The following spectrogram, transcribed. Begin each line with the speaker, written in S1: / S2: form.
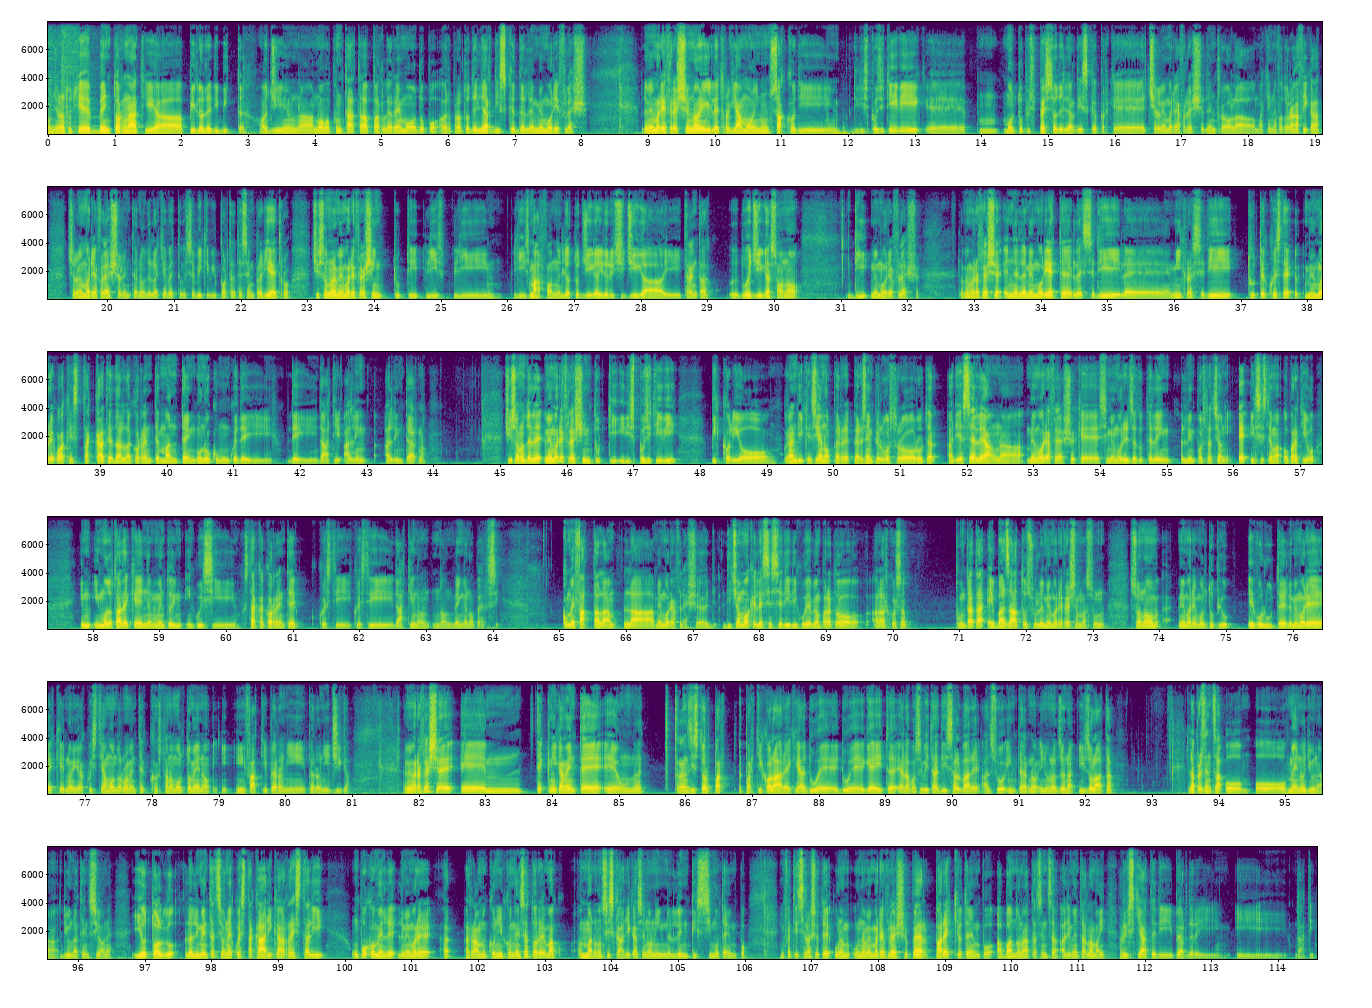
S1: Buongiorno a tutti e bentornati a Pillole di Bit. Oggi in una nuova puntata parleremo, dopo aver parlato degli hard disk, delle memorie flash. Le memorie flash noi le troviamo in un sacco di, di dispositivi, eh, molto più spesso degli hard disk perché c'è la memoria flash dentro la macchina fotografica, c'è la memoria flash all'interno della chiavetta USB che vi portate sempre dietro, ci sono le memorie flash in tutti gli, gli, gli smartphone, gli 8 GB, i 12 GB, i 32 GB sono di memoria flash. La memoria flash è nelle memoriette, l'SD, le micro SD, tutte queste memorie qua che staccate dalla corrente mantengono comunque dei, dei dati all'in, all'interno. Ci sono delle memorie flash in tutti i dispositivi, piccoli o grandi che siano, per, per, esempio il vostro router ADSL ha una memoria flash che si memorizza tutte le, le impostazioni e il sistema operativo in, in, modo tale che nel momento in, in cui si stacca corrente questi, questi dati non, non vengano persi come è fatta la, la, memoria flash? Diciamo che l'SSD di cui abbiamo parlato alla scorsa puntata è basato sulle memorie flash, ma su, sono memorie molto più evolute. Le memorie che noi acquistiamo normalmente costano molto meno, infatti, per ogni, per ogni giga. La memoria flash è, mm, tecnicamente è un transistor par- particolare che ha due, due gate e ha la possibilità di salvare al suo interno in una zona isolata la presenza o, o meno di una, di una, tensione. Io tolgo l'alimentazione, questa carica resta lì, un po' come le, le memorie RAM con il condensatore, ma, ma, non si scarica se non in lentissimo tempo. Infatti se lasciate una, una memoria flash per parecchio tempo abbandonata senza alimentarla mai, rischiate di perdere i, i dati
